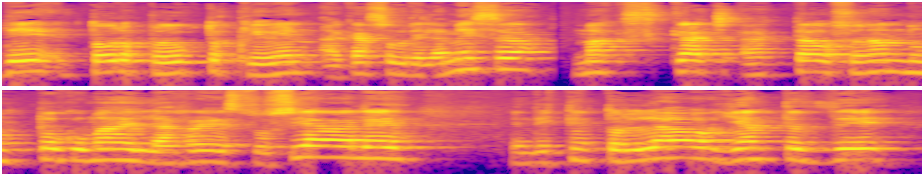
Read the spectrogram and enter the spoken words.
de todos los productos que ven acá sobre la mesa. Max Catch ha estado sonando un poco más en las redes sociales, en distintos lados, y antes de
